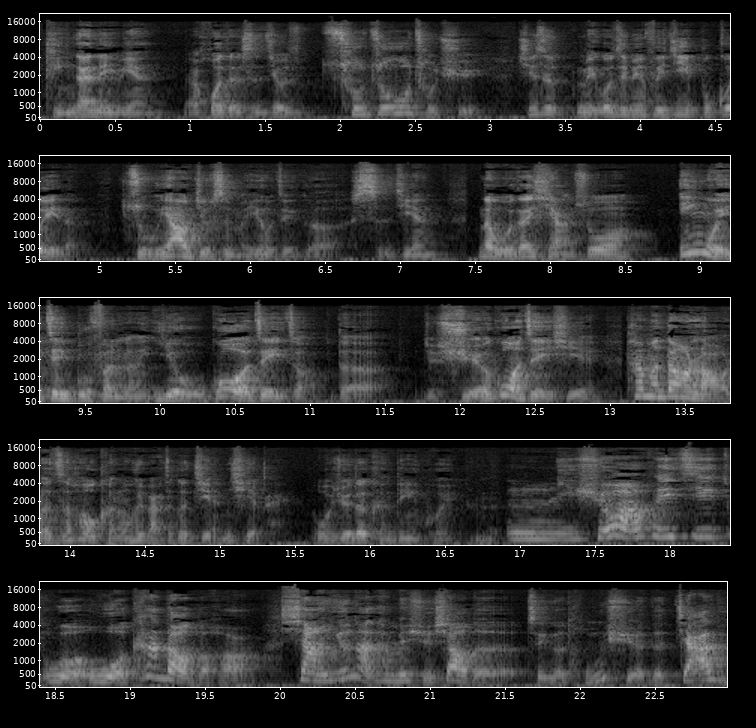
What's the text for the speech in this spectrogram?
停在那边，呃，或者是就出租出去。其实美国这边飞机不贵的，主要就是没有这个时间。那我在想说，因为这部分人有过这种的，就学过这些，他们到老了之后可能会把这个捡起来。我觉得肯定会，嗯，你学完飞机，我我看到的哈，像 Yuna 他们学校的这个同学的家里，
